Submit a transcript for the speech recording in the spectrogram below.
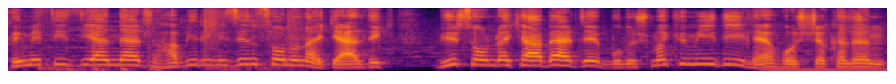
Kıymetli izleyenler haberimizin sonuna geldik. Bir sonraki haberde buluşmak ümidiyle hoşçakalın.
